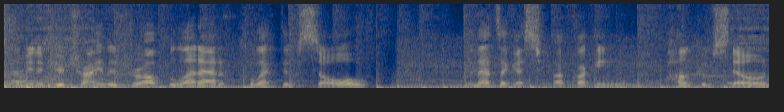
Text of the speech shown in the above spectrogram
I mean, if you're trying to draw blood out of Collective Soul, and that's like a fucking hunk of stone,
